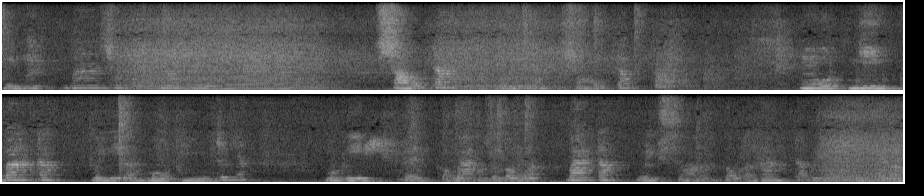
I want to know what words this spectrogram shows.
Mình ghi 350 600 Mình ghi là 600 1300 Mình ghi là 1000 trước nhé 1000 Đây, có 3 con số 0 đúng không ạ? 300 Mình xóa không ở hàng trăm mình thay bằng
